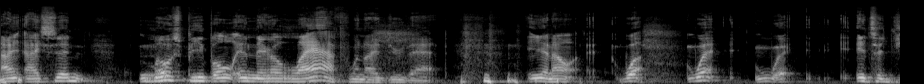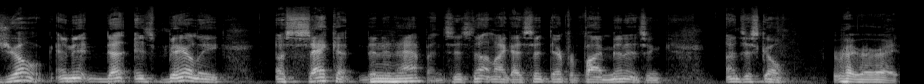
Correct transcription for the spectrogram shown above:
I, I said, "Most people in there laugh when I do that." you know what what what it's a joke and it does, it's barely a second that it mm-hmm. happens it's not like i sit there for five minutes and i just go Right, right, right.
